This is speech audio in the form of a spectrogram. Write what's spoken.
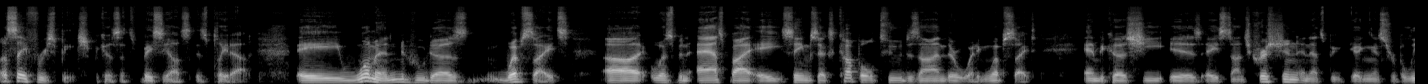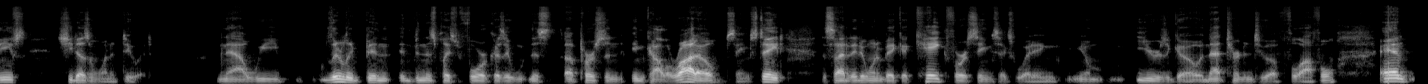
let's say free speech because that's basically how it's, it's played out. A woman who does websites uh, was been asked by a same-sex couple to design their wedding website, and because she is a staunch Christian and that's against her beliefs, she doesn't want to do it. Now we literally been been this place before because this a person in Colorado, same state, decided they didn't want to bake a cake for a same-sex wedding, you know, years ago, and that turned into a falafel. And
